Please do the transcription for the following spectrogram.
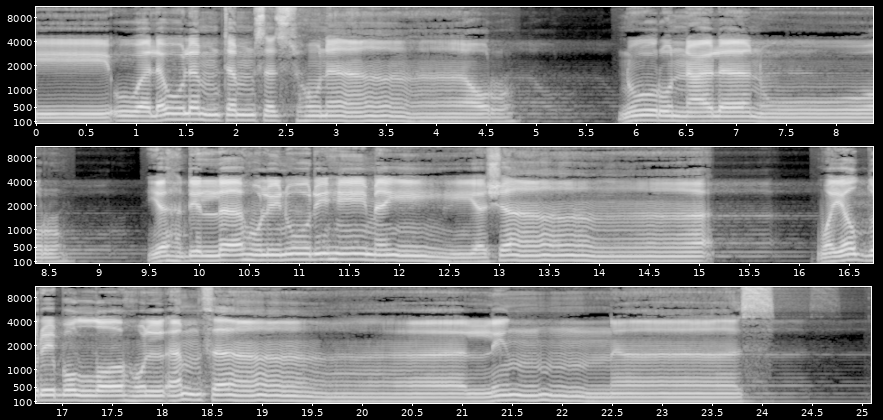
ولو لم تمسسه نار. نور على نور. يهدي الله لنوره من يشاء. ويضرب الله الأمثال.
